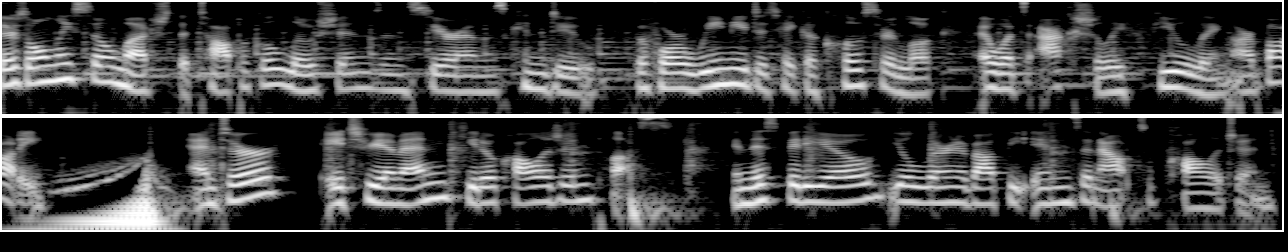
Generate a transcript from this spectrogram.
There's only so much that topical lotions and serums can do before we need to take a closer look at what's actually fueling our body. Enter HVMN Keto Collagen Plus. In this video, you'll learn about the ins and outs of collagen,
